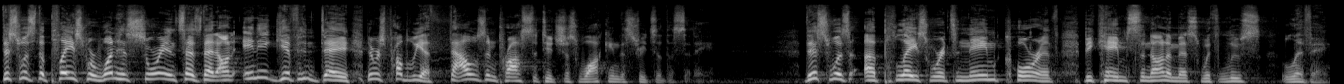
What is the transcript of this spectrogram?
This was the place where one historian says that on any given day, there was probably a thousand prostitutes just walking the streets of the city. This was a place where its name, Corinth, became synonymous with loose living.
